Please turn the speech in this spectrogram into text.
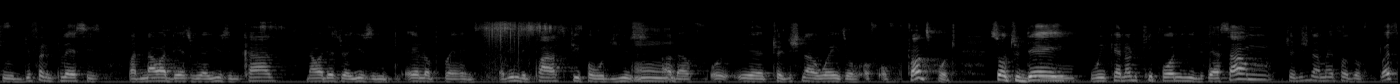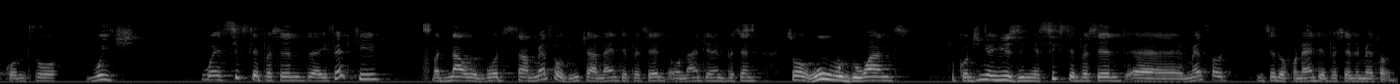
to different places, but nowadays we are using cars. Nowadays we are using aeroplanes. But in the past, people would use mm. other uh, traditional ways of, of, of, transport. So today mm. we cannot keep on using. There are some traditional methods of birth control which were 60% effective, but now we've got some methods which are 90% or 99%. So who would want to continue using a 60% uh, method instead of a 90% method?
